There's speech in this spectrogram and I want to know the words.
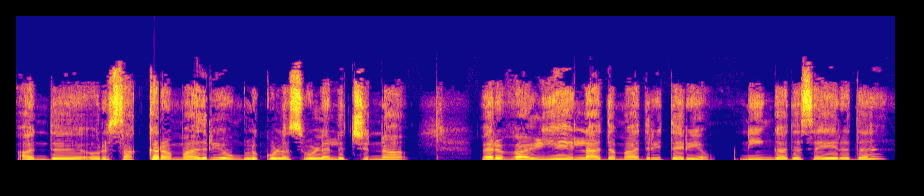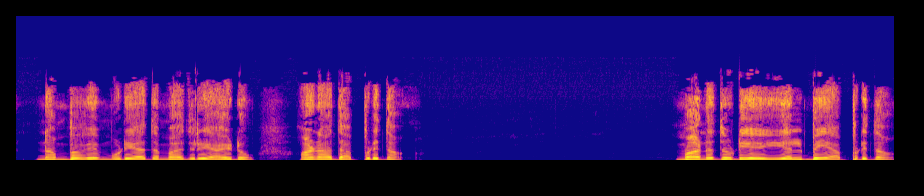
அந்த ஒரு சக்கரம் மாதிரி உங்களுக்குள்ள சுழலுச்சுன்னா வேற வழியே இல்லாத மாதிரி தெரியும். நீங்கள் அதை செய்கிறத நம்பவே முடியாத மாதிரி ஆயிடும். ஆனால் அது அப்படிதான். மனதுடைய இயல்பே அப்படிதான்.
